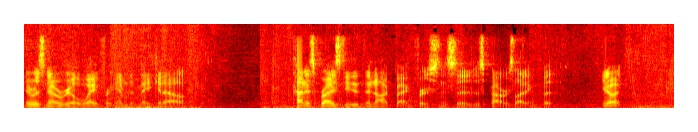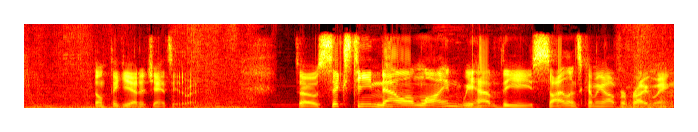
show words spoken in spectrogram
there was no real way for him to make it out. Kind of surprised he did the knockback first instead of just power sliding, but you know what? Don't think he had a chance either way. So 16 now online. We have the silence coming out for Brightwing.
